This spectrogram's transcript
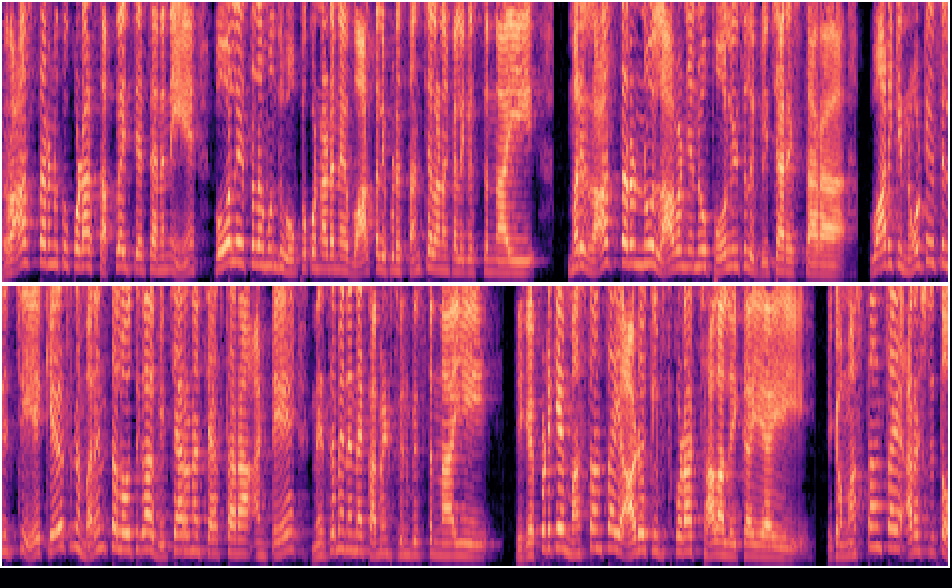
రాజ్ తరుణ్కు కూడా సప్లై చేశానని పోలీసుల ముందు ఒప్పుకున్నాడనే వార్తలు ఇప్పుడు సంచలనం కలిగిస్తున్నాయి. మరి రాజ్ తరుణ్ లావణ్యను పోలీసులు విచారిస్తారా? వారికి నోటీసులు ఇచ్చి కేసును మరింత లోతుగా విచారణ చేస్తారా అంటే నిజమేననే కమెంట్స్ వినిపిస్తున్నాయి. ఇక ఇప్పటికే మస్తాన్ సాయి ఆడియో క్లిప్స్ కూడా చాలా లీక్ అయ్యాయి. ఇక మస్తాన్ సాయి అరెస్ట్తో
